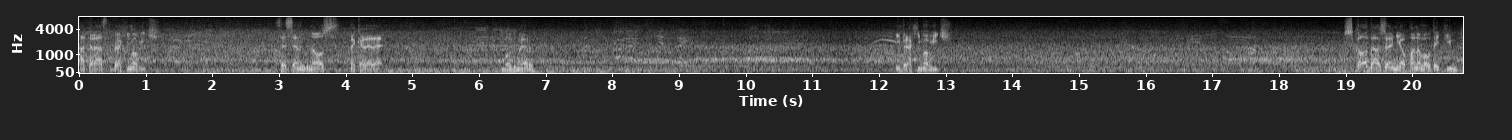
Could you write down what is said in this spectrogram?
A teraz Ibrahimowicz. Sesen Gnos. Mekelele. Bodmer. Ibrahimowicz. Szkoda, że nie opanował tej piłki.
